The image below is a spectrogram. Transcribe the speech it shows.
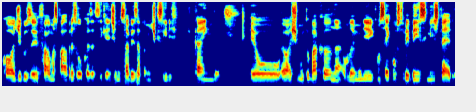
códigos e fala umas palavras loucas assim que a gente não sabe exatamente o que significa ainda. Eu, eu acho muito bacana. O Lemony consegue construir bem esse mistério.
